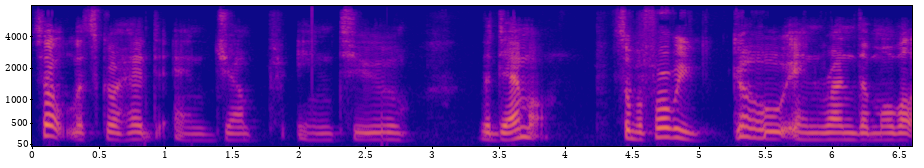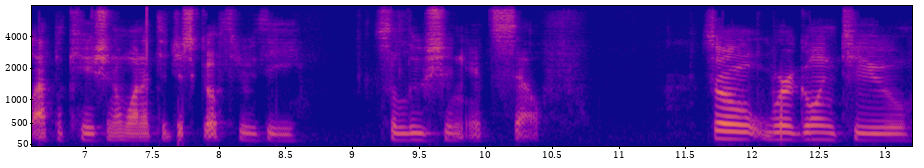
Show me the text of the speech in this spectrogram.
So let's go ahead and jump into the demo. So before we go and run the mobile application, I wanted to just go through the solution itself. So we're going to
